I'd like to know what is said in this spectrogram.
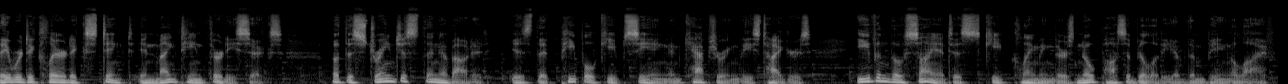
They were declared extinct in 1936, but the strangest thing about it is that people keep seeing and capturing these tigers, even though scientists keep claiming there's no possibility of them being alive.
